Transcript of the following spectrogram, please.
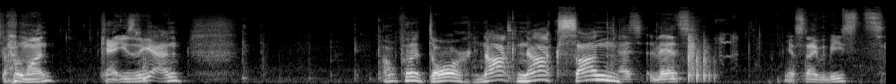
going one. Can't use it again. Open a door. Knock, knock, son. Yes, advance. You gonna snag the beasts.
